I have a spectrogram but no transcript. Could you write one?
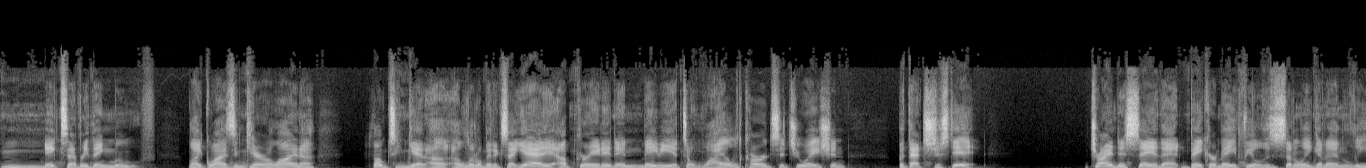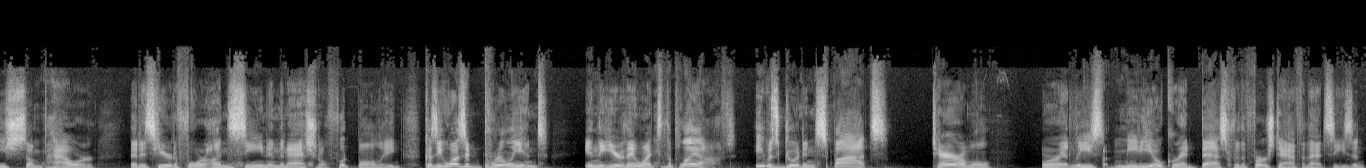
makes everything move. Likewise in Carolina. Folks can get a, a little bit excited. Yeah, you upgraded, and maybe it's a wild card situation, but that's just it trying to say that Baker Mayfield is suddenly going to unleash some power that is heretofore unseen in the National Football League because he wasn't brilliant in the year they went to the playoffs. He was good in spots, terrible, or at least mediocre at best for the first half of that season.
